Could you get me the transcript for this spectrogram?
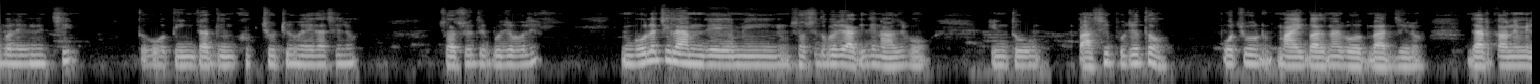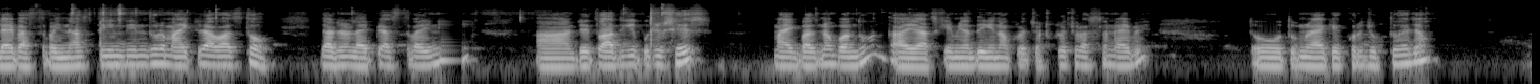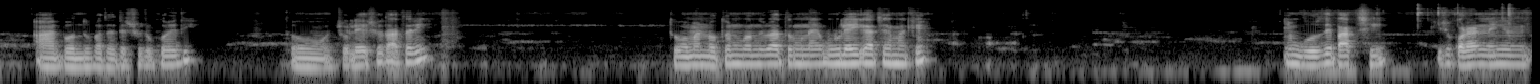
বলে নিচ্ছি। তো তিন, চার দিন খুব ছুটি হয়ে গেছিল। সরস্বতী পুজো বলে। বলেছিলাম যে আমি সরস্বতী পুজোর আগের দিন আসব। কিন্তু পাশে পুজো তো, প্রচুর মাইক বাজনার বাজছিল। যার কারণে আমি লাইভে আসতে পারিনি। আজ তিন দিন ধরে মাইকের আওয়াজ তো, যার জন্য লাইভে আসতে পারিনি। আর যেহেতু আজকে পুজো শেষ মাইক বাজনাও বন্ধ। তাই আজকে আমি আর দেরি না করে চট করে চলে আসলাম লাইভে তো তোমরা এক এক করে যুক্ত হয়ে যাও। আর বন্ধু পাতাতে শুরু করে দিই। তো চলে এসো তাড়াতাড়ি। তো আমার নতুন বন্ধুরা তো মনে হয় ভুলেই গেছে আমাকে। আমি বুঝতে পারছি, কিছু করার নেই, আমি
